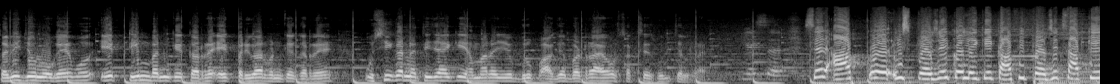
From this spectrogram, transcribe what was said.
सभी जो लोग हैं, वो एक टीम बन के कर रहे हैं, एक परिवार बन के कर रहे हैं। उसी का नतीजा है कि हमारा ये ग्रुप आगे बढ़ रहा है और सक्सेसफुल चल रहा है। सर आप इस प्रोजेक्ट को लेके काफ़ी प्रोजेक्ट्स आपके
